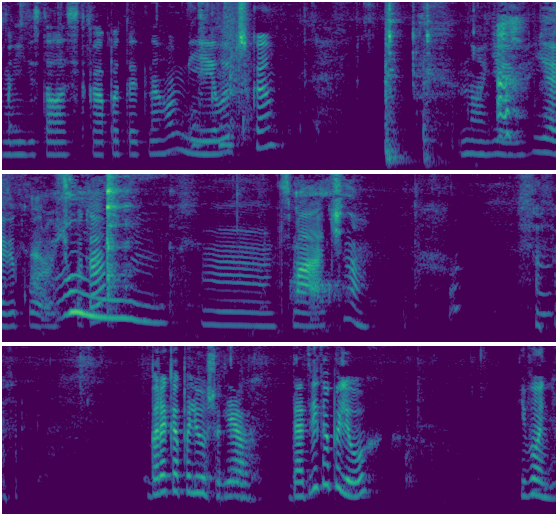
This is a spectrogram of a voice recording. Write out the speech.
Мені дісталася така апетитна гомілочка. На, Єві, Єві курочку, так? М, Смачно. Бери капелюшок, я. Де твій капелюх? Івонь,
